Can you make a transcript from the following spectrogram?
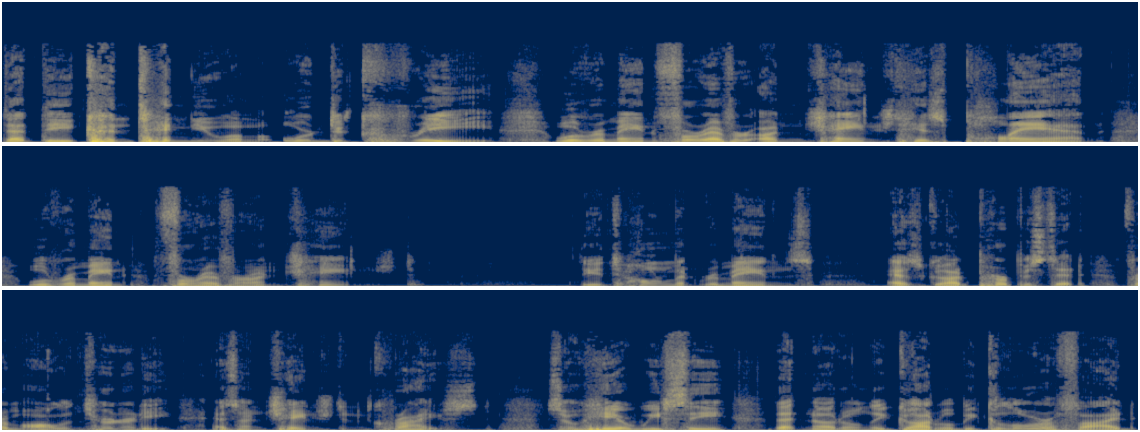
that the continuum or decree will remain forever unchanged. His plan will remain forever unchanged. The atonement remains as God purposed it from all eternity, as unchanged in Christ. So here we see that not only God will be glorified,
